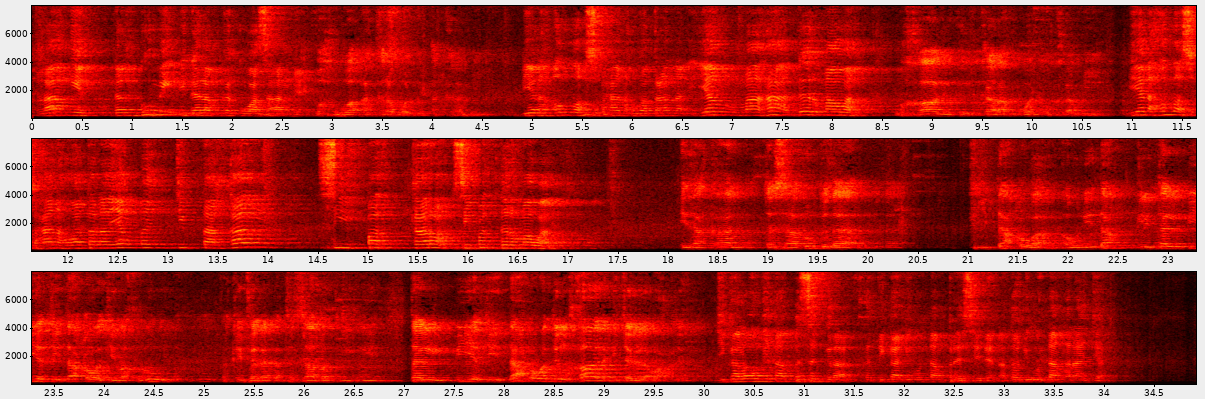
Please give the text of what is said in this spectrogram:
langit dan bumi di dalam kekuasaannya. Wahwa akramul akramin. Dialah Allah Subhanahu Wa Taala yang maha dermawan. Khalidul karam wal akramin. Dialah Allah Subhanahu Wa Taala yang menciptakan sifat karam, sifat dermawan. إذا كان تسابقنا في دعوة أو لدع- لتلبية دعوة مخلوق فكيف لا نتسابق لتلبية دعوة الخالق جل وعلا Jikalau kita bersegera ketika diundang presiden atau diundang raja,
